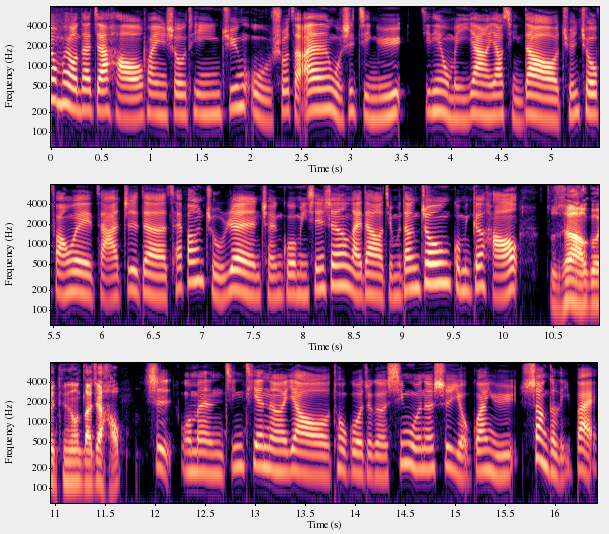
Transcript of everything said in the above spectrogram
众朋友，大家好，欢迎收听《军武说早安》，我是景瑜。今天我们一样邀请到《全球防卫杂志》的采访主任陈国铭先生来到节目当中。国铭哥好，主持人好，各位听众大家好。是我们今天呢要透过这个新闻呢，是有关于上个礼拜。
